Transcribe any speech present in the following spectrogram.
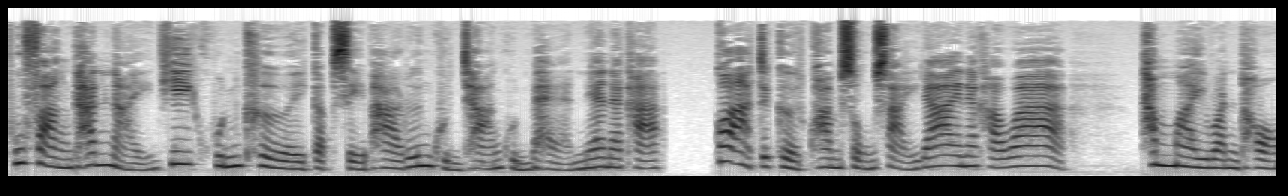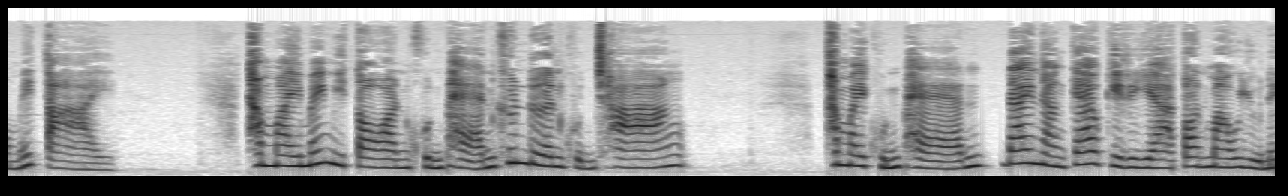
ผู้ฟังท่านไหนที่คุ้นเคยกับเสภาเรื่องขุนช้างขุนแผนเนี่ยนะคะ ก็อาจจะเกิดความสงสัยได้นะคะว่าทำไมวันทองไม่ตายทำไมไม่มีตอนขุนแผนขึ้นเรือนขุนช้างทำไมขุนแผนได้นางแก้วกิริยาตอนเมาอยู่ใน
